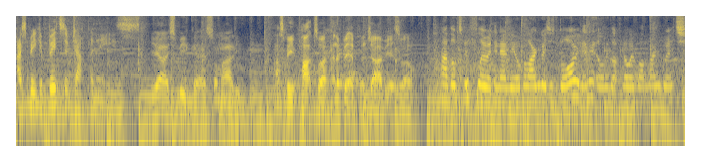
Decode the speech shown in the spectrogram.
I speak a bit of Japanese. Yeah, I speak uh, Somali. I speak Patois and a bit of Punjabi as well. I'd love to be fluent in any other language. It's boring, isn't it? Only knowing one language.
